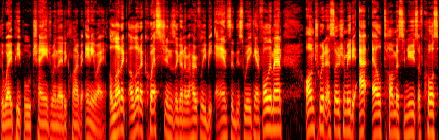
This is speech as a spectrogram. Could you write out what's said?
the way people change when they decline. But anyway, a lot of a lot of questions are going to hopefully be answered this weekend. Follow the man on Twitter and social media at L Thomas News. Of course,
